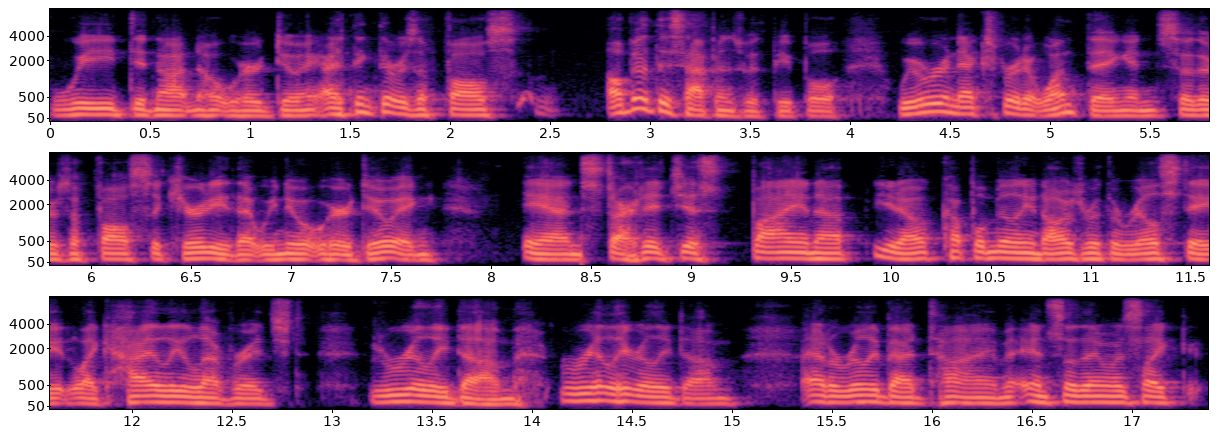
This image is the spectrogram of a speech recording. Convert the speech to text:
we did not know what we were doing. I think there was a false. I'll bet this happens with people. We were an expert at one thing, and so there's a false security that we knew what we were doing, and started just buying up, you know, a couple million dollars worth of real estate, like highly leveraged. Really dumb, really really dumb, at a really bad time. And so then it was like,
